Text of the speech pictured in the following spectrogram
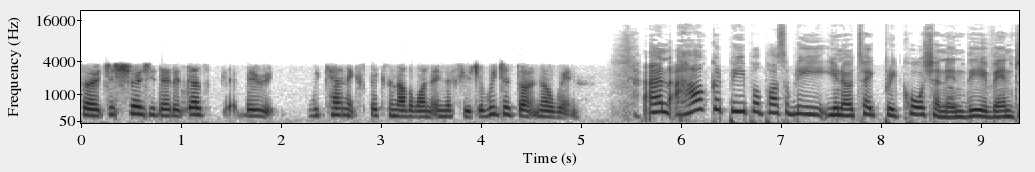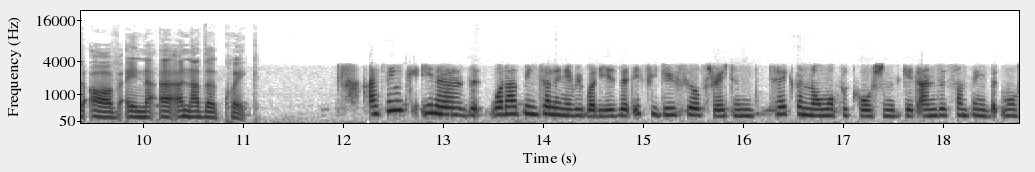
So it just shows you that it does. There, we can expect another one in the future. We just don't know when. And how could people possibly, you know, take precaution in the event of a, uh, another quake? I think, you know, what I've been telling everybody is that if you do feel threatened, take the normal precautions, get under something a bit more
